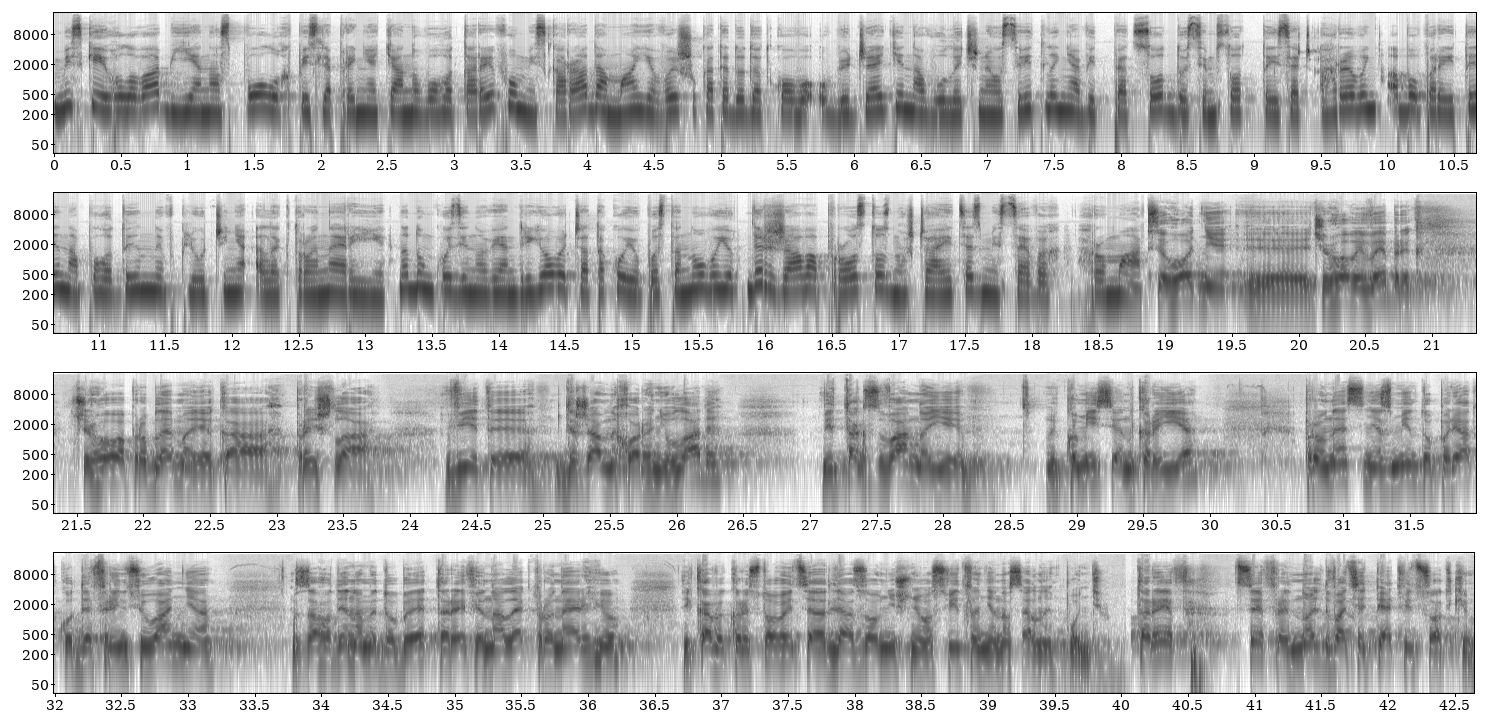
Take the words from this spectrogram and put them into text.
Міський голова б'є на сполох. Після прийняття нового тарифу міська рада має вишукати додатково у бюджеті на вуличне освітлення від 500 до 700 тисяч гривень або перейти на погодинне включення електроенергії. На думку Зіновія Андрійовича, такою постановою держава просто знущається з місцевих громад. Сьогодні е, черговий вибрик, чергова проблема, яка прийшла від е, державних органів влади, від так званої комісії НКРЄ про внесення змін до порядку диференціювання за годинами доби тарифів на електроенергію, яка використовується для зовнішнього освітлення населених пунктів. Тариф цифри 0,25%.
